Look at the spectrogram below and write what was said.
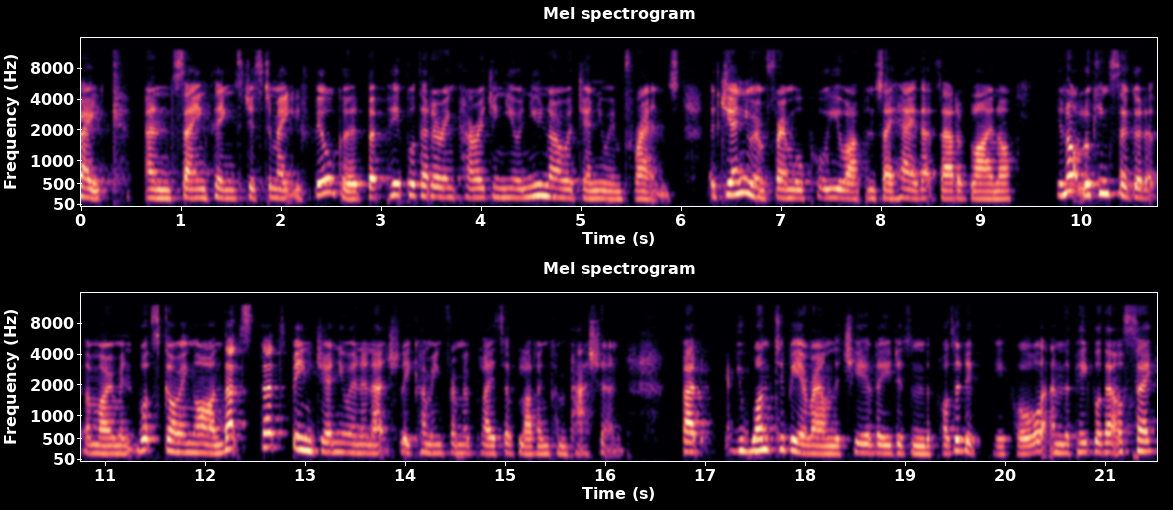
fake and saying things just to make you feel good, but people that are encouraging you and you know are genuine friends. A genuine friend will pull you up and say, Hey, that's out of line, or you're not looking so good at the moment. What's going on? That's that's being genuine and actually coming from a place of love and compassion but you want to be around the cheerleaders and the positive people and the people that will say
